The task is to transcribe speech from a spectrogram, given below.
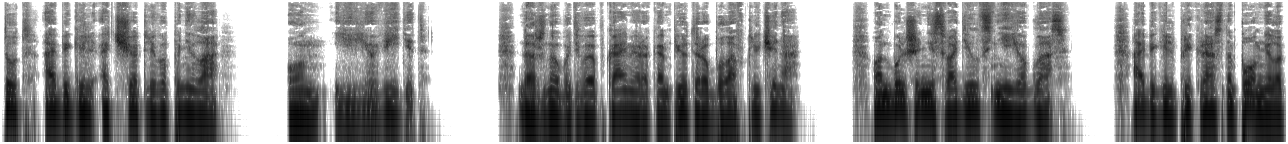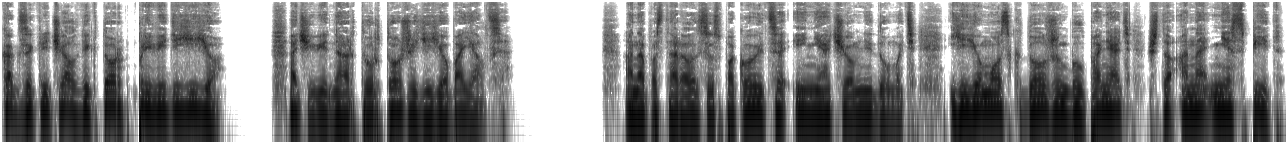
Тут Абигель отчетливо поняла, он ее видит. Должно быть, веб-камера компьютера была включена. Он больше не сводил с нее глаз. Абигель прекрасно помнила, как закричал Виктор при виде ее. Очевидно, Артур тоже ее боялся. Она постаралась успокоиться и ни о чем не думать. Ее мозг должен был понять, что она не спит,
